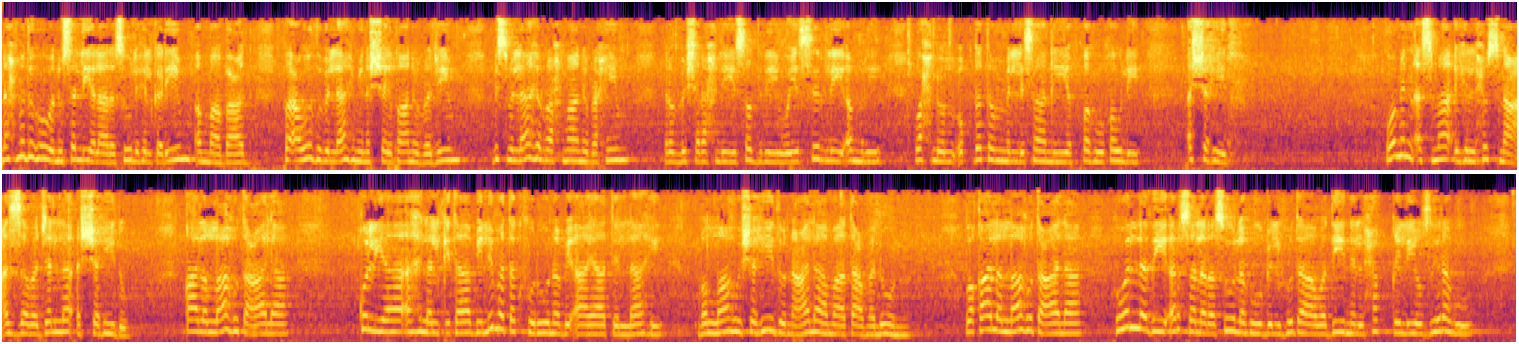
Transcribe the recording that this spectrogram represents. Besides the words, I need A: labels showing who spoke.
A: نحمده ونسلي على رسوله الكريم، أما بعد، فأعوذ بالله من الشيطان الرجيم. بسم الله الرحمن الرحيم. رب اشرح لي صدري ويسر لي أمري، واحلل عقدة من لساني يفقه قولي. الشهيد. ومن أسمائه الحسنى عز وجل الشهيد. قال الله تعالى قل يا أهل الكتاب، لم تكفرون بآيات الله؟ واللہ شہید على ما تعملون. وقال اللہ تعالی، هو الذي ارسل رسوله بالهدى ودين الحق ليظهره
